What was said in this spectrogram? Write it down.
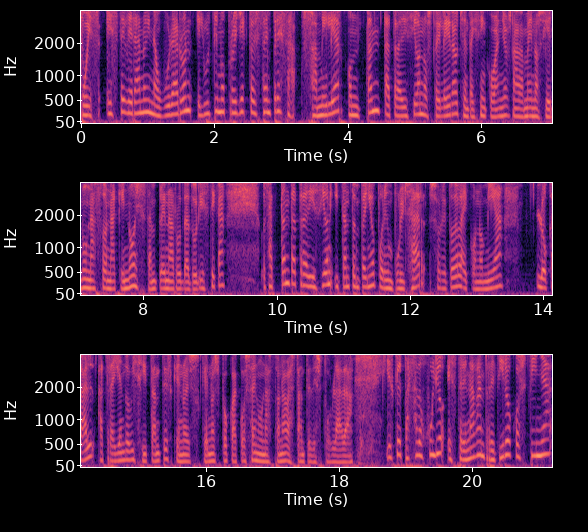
pues este verano inauguraron el último proyecto de esta empresa familiar con tanta tradición hostelera, 85 años nada menos, y en una zona que no está en plena ruta turística. O sea, tanta tradición y tanto empeño por impulsar sobre todo la economía local atrayendo visitantes que no es que no es poca cosa en una zona bastante despoblada. Y es que el pasado julio estrenaban Retiro Costiña,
